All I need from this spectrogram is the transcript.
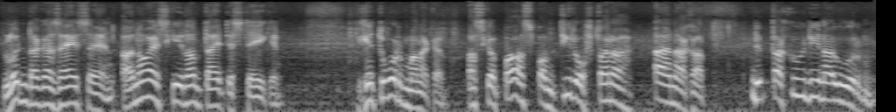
lund dat je zij zijn, aan nou is geen aan tijd te steken. Get hoor, manneke, als je paas van tier of tarra aan gaat, nip dat goed in oren.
